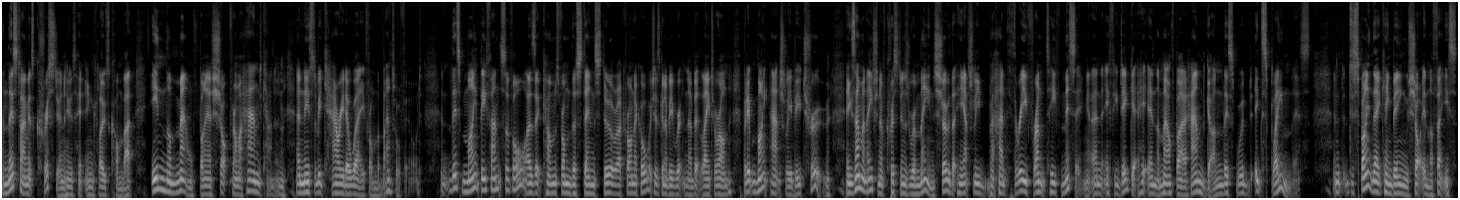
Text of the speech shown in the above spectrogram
And this time it's Christian who's hit in close combat in the mouth by a shot from a hand cannon and needs to be carried away from the battlefield. And this might be fanciful as it comes from the Sten Sture Chronicle, which is going to be written a bit later on, but it might actually be true. Examination of Christian's remains show that he actually had three front teeth missing, and if he did get hit in the mouth by a handgun, this would explain this. And despite their king being shot in the face,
